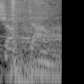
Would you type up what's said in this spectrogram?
Shut down.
